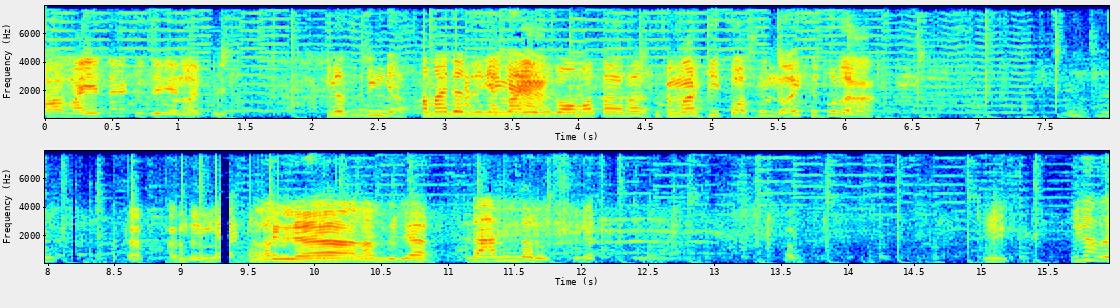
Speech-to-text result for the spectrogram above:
আমার মায়ের দ্বারা একটু জেগেন লাগবে। ঠিক আছে জিঙ্গা আমাদের দিনে হয় এবার। তোমার কি পছন্দ হয়েছে পোলা? আলহামদুলিল্লাহ। আলহামদুলিল্লাহ আলহামদুলিল্লাহ। এটা আমিন ধরো ঠিক আছে। ঠিক আছে?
